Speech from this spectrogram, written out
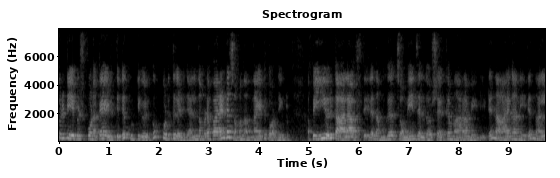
ഒരു ടേബിൾ സ്പൂൺ ഒക്കെ എടുത്തിട്ട് കുട്ടികൾക്കും കൊടുത്തു കഴിഞ്ഞാൽ നമ്മുടെ വരണ്ട ചുമ നന്നായിട്ട് കുറഞ്ഞു കിട്ടും. അപ്പൊ ഈ ഒരു കാലാവസ്ഥയിൽ നമുക്ക് ചുമയും ജലദോഷവും ഒക്കെ മാറാൻ വേണ്ടിയിട്ട് നാരങ്ങ നീര് നല്ല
